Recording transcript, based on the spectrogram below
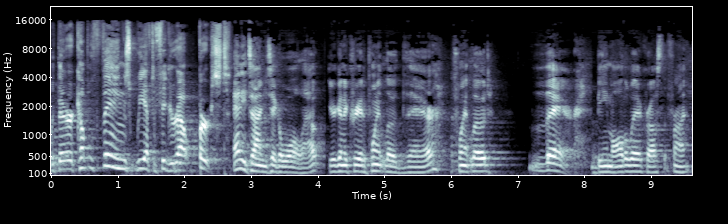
But there are a couple things we have to figure out first. Anytime you take a wall out, you're gonna create a point load there, point load there. Beam all the way across the front.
